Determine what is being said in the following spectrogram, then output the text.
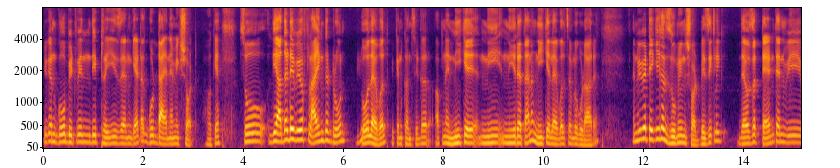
you can go between the trees and get a good dynamic shot okay so the other day we were flying the drone low level you can consider अपने नी के नी नी रहता है ना नी के लेवल से हम लोग उड़ा रहे हैं and we were taking a zoom in shot basically there was a tent and we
